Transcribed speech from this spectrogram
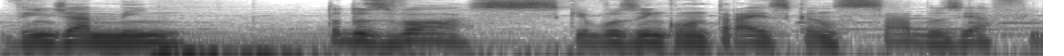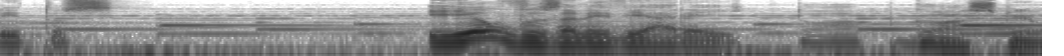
Vinde a mim todos vós que vos encontrais cansados e aflitos, e eu vos aliviarei. Top Gospel.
